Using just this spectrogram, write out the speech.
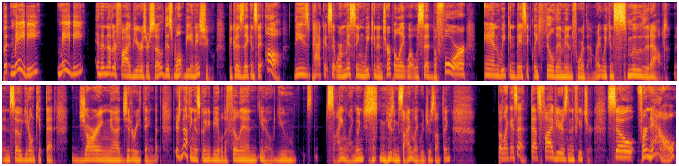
But maybe, maybe in another five years or so, this won't be an issue because they can say, oh, these packets that we're missing, we can interpolate what was said before and we can basically fill them in for them, right? We can smooth it out. And so you don't get that jarring, uh, jittery thing. But there's nothing that's going to be able to fill in, you know, you sign language, using sign language or something. But like I said, that's five years in the future. So for now,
